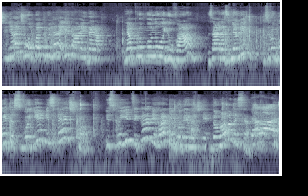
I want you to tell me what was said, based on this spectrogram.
щенячого патруля і райдера. я пропоную вам зараз для них зробити своє містечко і свої цікаві гарні будиночки. Домовилися? Давай.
